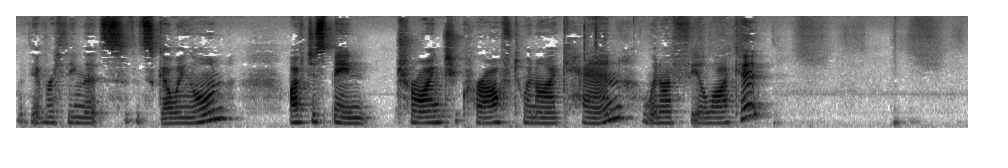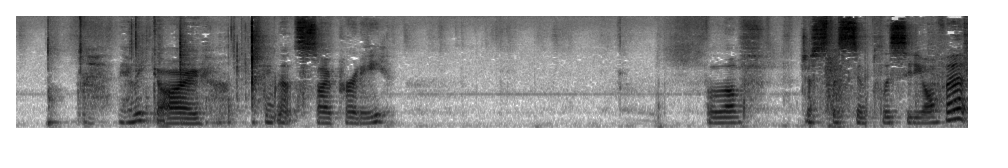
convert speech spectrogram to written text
with everything that's that's going on. I've just been trying to craft when I can, when I feel like it. There we go. I think that's so pretty. I love just the simplicity of it.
